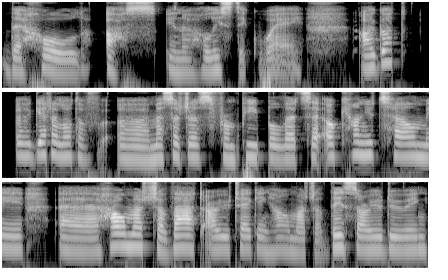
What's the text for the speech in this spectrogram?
the whole us in a holistic way. I got uh, get a lot of uh, messages from people that say, "Oh, can you tell me uh, how much of that are you taking? How much of this are you doing?"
